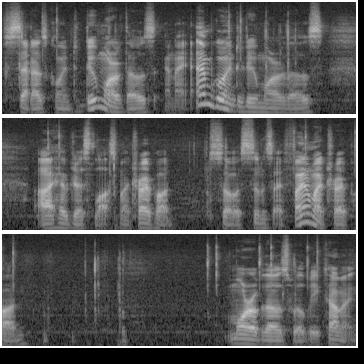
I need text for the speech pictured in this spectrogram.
said I was going to do more of those, and I am going to do more of those. I have just lost my tripod. So as soon as I find my tripod, more of those will be coming.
